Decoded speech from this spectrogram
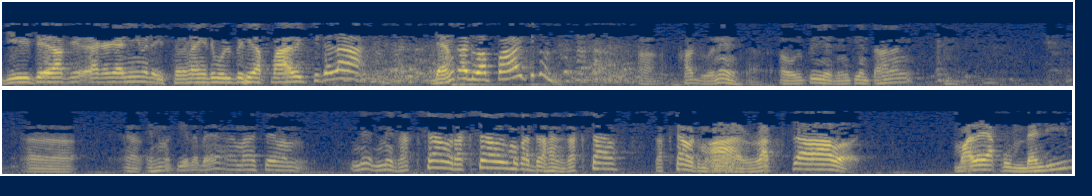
ජීවිතේ රැක ගැනීමට ඉස්සර නම් හිටපු උල්පිහියක් පාවිච්චි කළා. දැන් කඩුවක් පාවිච්චි කරනවා. ආ කඩුව නේ. ඔව් උල්පියේ නීතියෙන් තහනන්නේ. ආ එහෙම කියලා බෑ මාස්ටර් මම මේ මේ රක්ෂාව රක්ෂාව මොකක්ද අහන්නේ? රක්ෂාව රක්ෂාවට මොකක්ද? ආ රක්ෂාව මල යකුන් බැඳීම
